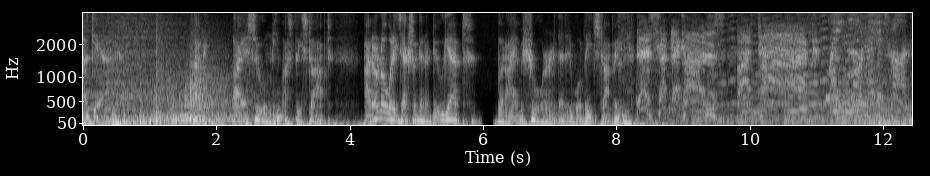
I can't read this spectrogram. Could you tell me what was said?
Again. I mean, I assume he must be stopped. I don't know what he's actually gonna do yet, but I am sure that it will need stopping. Decepticons, attack! Wait, Lord Megatron.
